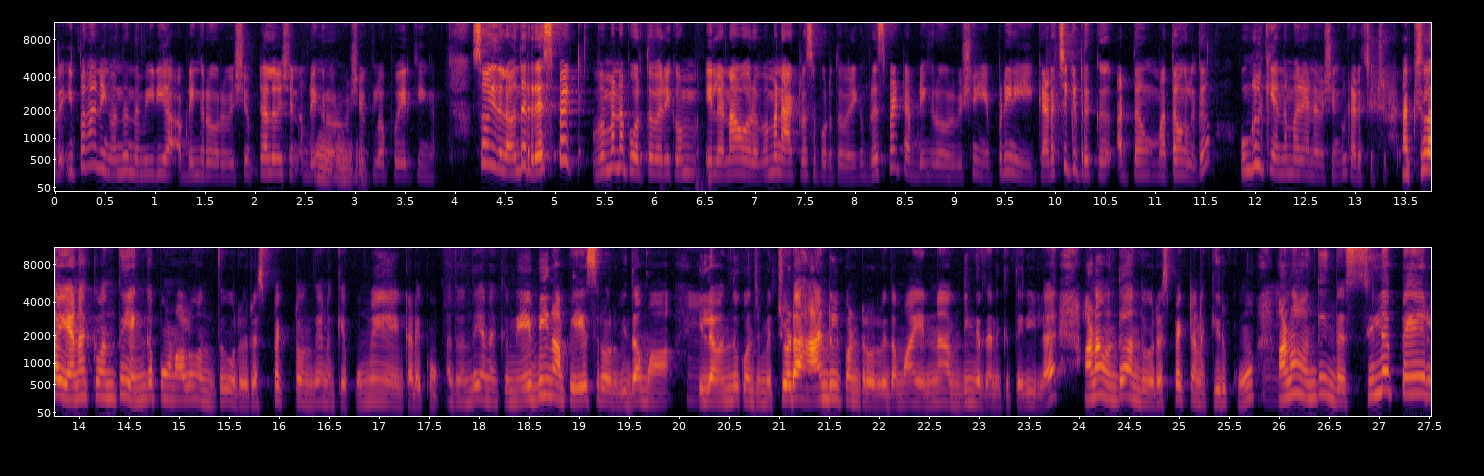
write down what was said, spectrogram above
ஒரு இப்போதான் நீங்க வந்து இந்த மீடியா அப்படிங்கிற ஒரு விஷயம் டெலிவிஷன் அப்படிங்கிற ஒரு விஷயக்குள்ள போயிருக்கீங்க. ஸோ இதுல வந்து ரெஸ்பெக்ட் விமனை பொறுத்த வரைக்கும் இல்லைன்னா ஒரு விமன் ஆக்ட்ரஸை பொறுத்த வரைக்கும் ரெஸ்பெக்ட் அப்படிங்கிற ஒரு விஷயம் எப்படி கிடைச்சிக்கிட்டு இருக்கு அடுத்தவங்க மற்றவங்களுக்கு உங்களுக்கு எந்த மாதிரியான விஷயங்கள் கிடைச்சிட்டு இருக்கு ஆக்சுவலா எனக்கு வந்து எங்க போனாலும் வந்து ஒரு ரெஸ்பெக்ட் வந்து எனக்கு எப்பவுமே கிடைக்கும். அது வந்து எனக்கு மேபி நான் பேசுற ஒரு விதமா இல்ல வந்து கொஞ்சம் மெச்சூர்டா ஹேண்டில் பண்ற ஒரு விதமா என்ன அப்படிங்கறது எனக்கு தெரியல. ஆனா வந்து அந்த ஒரு ரெஸ்பெக்ட் எனக்கு இருக்கும். ஆனா வந்து இந்த சில பேர்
